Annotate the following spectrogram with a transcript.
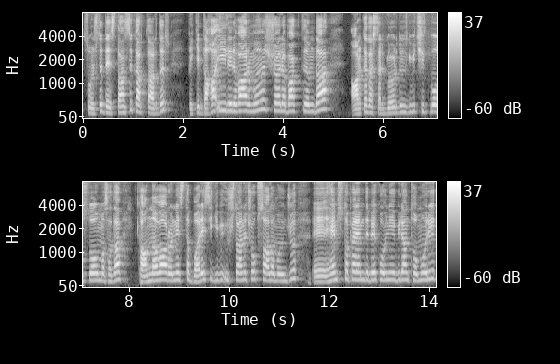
Sonuçta destansı kartlardır. Peki daha iyileri var mı? Şöyle baktığımda arkadaşlar gördüğünüz gibi çift bosslu olmasa da Cannavaro, Nesta, Baresi gibi 3 tane çok sağlam oyuncu. Ee, hem stoper hem de bek oynayabilen Tomori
